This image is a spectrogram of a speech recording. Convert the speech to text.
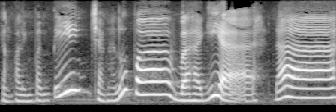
Yang paling penting, jangan lupa bahagia. Dah.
